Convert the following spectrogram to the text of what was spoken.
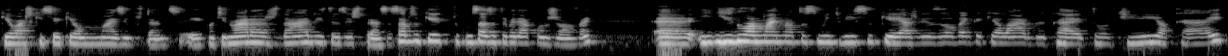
que eu acho que isso é que é o mais importante, é continuar a ajudar e trazer esperança. Sabes o que é que tu começares a trabalhar com jovem, uh, e, e, no online nota-se muito isso, que é às vezes ele vem com aquele ar de ok, estou aqui, ok,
